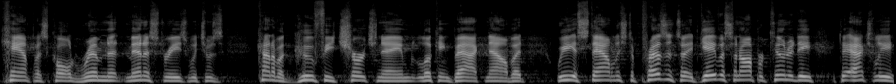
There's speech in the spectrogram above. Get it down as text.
campus called Remnant Ministries, which was kind of a goofy church name looking back now, but we established a presence. It gave us an opportunity to actually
